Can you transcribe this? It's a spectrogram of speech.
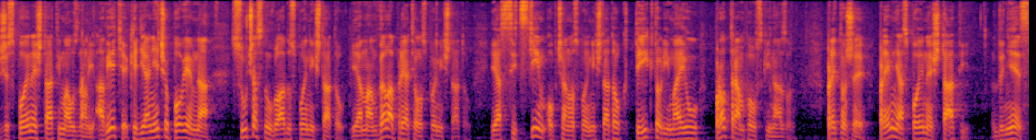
že Spojené štáty ma uznali. A viete, keď ja niečo poviem na súčasnú vládu Spojených štátov, ja mám veľa priateľov Spojených štátov, ja si ctím občanov Spojených štátov, tí, ktorí majú protrampovský názor. Pretože pre mňa Spojené štáty dnes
